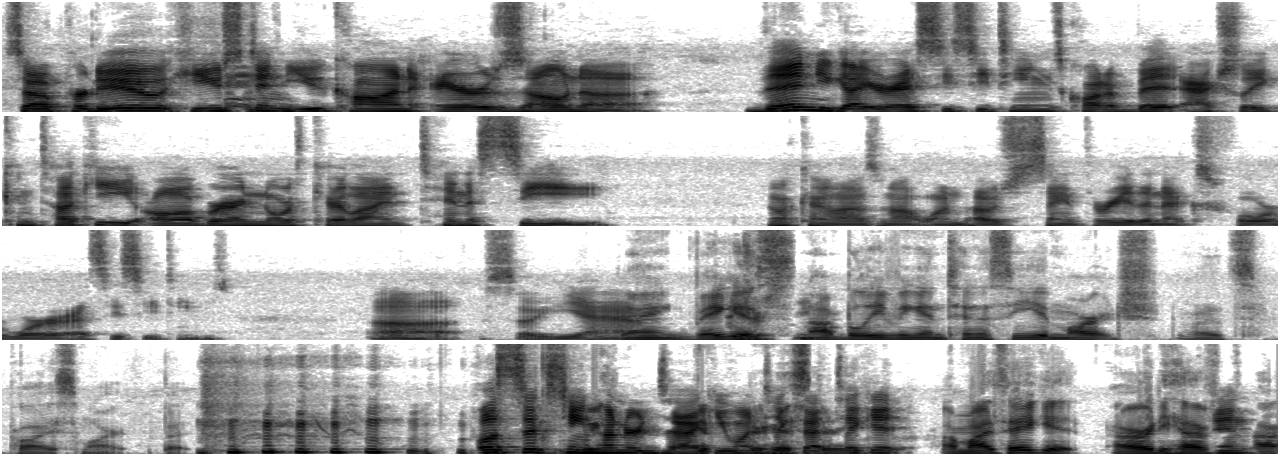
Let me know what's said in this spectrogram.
So Purdue, Houston, UConn, Arizona. Then you got your SEC teams quite a bit actually. Kentucky, Auburn, North Carolina, Tennessee. North Carolina's not one, but I was just saying three of the next four were SEC teams. Uh, so yeah, Dang, Vegas not believing in Tennessee in March. That's probably smart, but plus sixteen hundred. Zach, you want to their take that ticket? I might take it. I already have. And- I,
